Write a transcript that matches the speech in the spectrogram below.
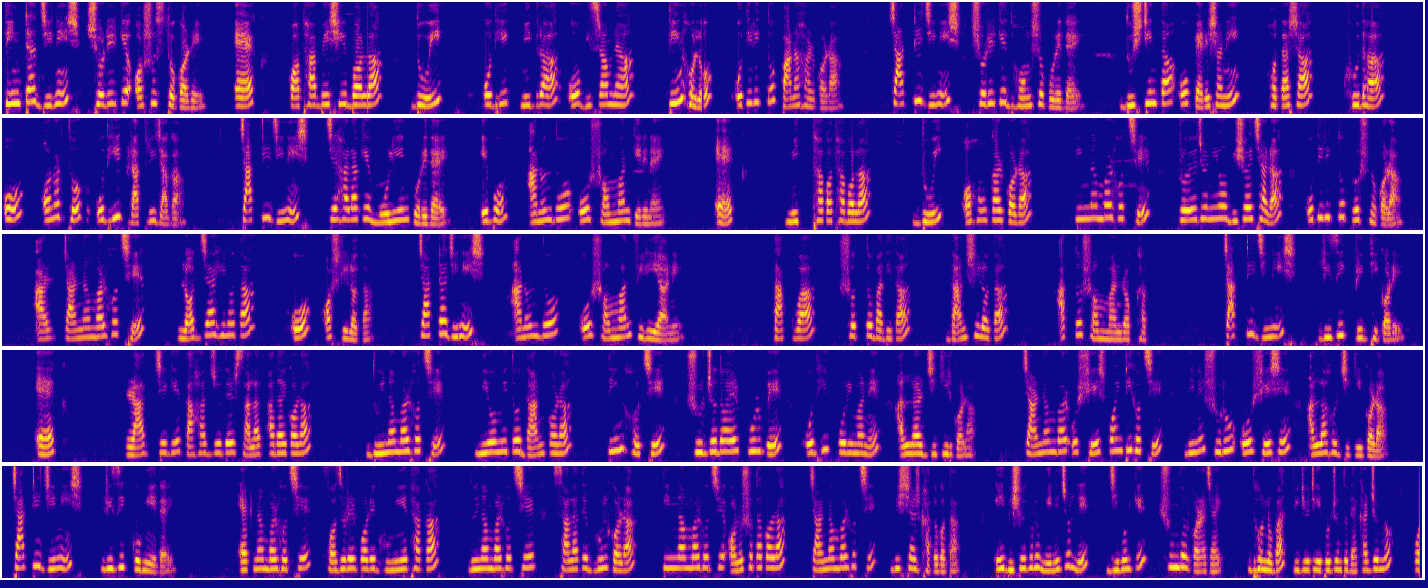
তিনটা জিনিস শরীরকে অসুস্থ করে। এক, কথা বেশি বলা। দুই, অধিক নিদ্রা ও বিশ্রাম নেওয়া। তিন হলো অতিরিক্ত পানাহার করা। চারটি জিনিস শরীরকে ধ্বংস করে দেয়। দুশ্চিন্তা ও প্যারেশানি হতাশা, ক্ষুধা ও অনর্থক অধিক রাত্রি জাগা। চারটি জিনিস চেহারাকে মলিন করে দেয় এবং আনন্দ ও সম্মান কেড়ে নেয়। এক, মিথ্যা কথা বলা। দুই, অহংকার করা। তিন নম্বর হচ্ছে প্রয়োজনীয় বিষয় ছাড়া অতিরিক্ত প্রশ্ন করা। আর চার নাম্বার হচ্ছে লজ্জাহীনতা ও অশ্লীলতা। চারটা জিনিস আনন্দ ও সম্মান ফিরিয়ে আনে। তাকওয়া, সত্যবাদিতা, দানশীলতা, আত্মসম্মান রক্ষা। চারটি জিনিস রিজিক বৃদ্ধি করে। এক, রাত জেগে তাহাজ্জুদের সালাত আদায় করা। দুই নাম্বার হচ্ছে নিয়মিত দান করা। তিন হচ্ছে সূর্যোদয়ের পূর্বে অধিক পরিমাণে আল্লাহর জিকির করা। চার নাম্বার ও শেষ পয়েন্টটি হচ্ছে দিনের শুরু ও শেষে আল্লাহর জিকির করা। চারটি জিনিস রিজিক কমিয়ে দেয়। এক নাম্বার হচ্ছে ফজরের পরে ঘুমিয়ে থাকা, দুই নাম্বার হচ্ছে সালাতে ভুল করা, তিন নাম্বার হচ্ছে অলসতা করা, চার নাম্বার হচ্ছে বিশ্বাসঘাতকতা। এই বিষয়গুলো মেনে চললে জীবনকে সুন্দর করা যায়। ধন্যবাদ, ভিডিওটি এ পর্যন্ত দেখার জন্য।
